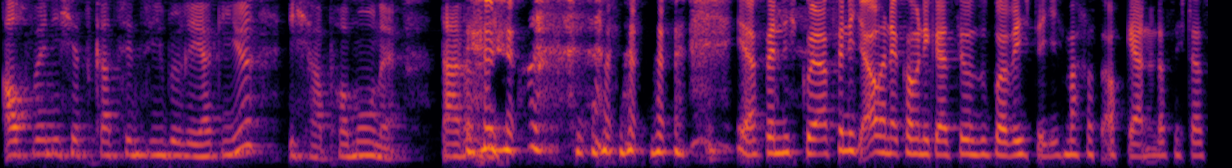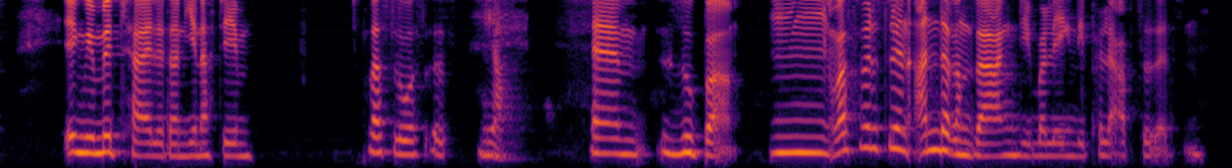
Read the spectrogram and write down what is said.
auch wenn ich jetzt gerade sensibel reagiere, ich habe Hormone. Daran ja, finde ich cool. Finde ich auch in der Kommunikation super wichtig. Ich mache das auch gerne, dass ich das irgendwie mitteile, dann je nachdem, was los ist. ja. Ähm, super. Hm, was würdest du den anderen sagen, die überlegen, die Pille abzusetzen?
